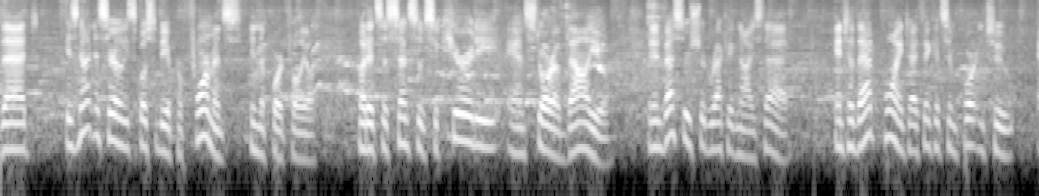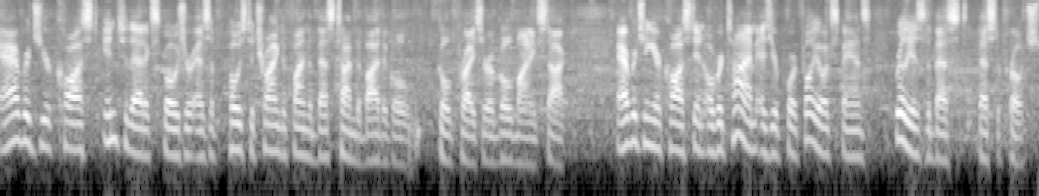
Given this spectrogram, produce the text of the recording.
that is not necessarily supposed to be a performance in the portfolio, but it's a sense of security and store of value. And investors should recognize that. And to that point, I think it's important to average your cost into that exposure as opposed to trying to find the best time to buy the gold gold price or a gold mining stock. Averaging your cost in over time as your portfolio expands really is the best best approach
